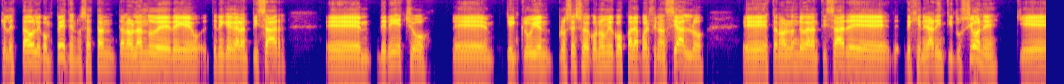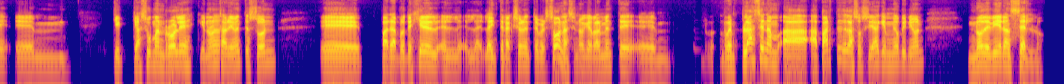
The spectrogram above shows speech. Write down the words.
que el Estado le competen. O sea, están, están hablando de, que tienen que garantizar em, derechos, eh, que incluyen procesos económicos para poder financiarlo. Eh, están hablando de garantizar, eh, de, generar instituciones em, que, que, asuman roles que no necesariamente son para proteger la, interacción entre personas, sino que realmente em, reemplacen a, parte de la sociedad que en mi opinión no debieran serlo.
